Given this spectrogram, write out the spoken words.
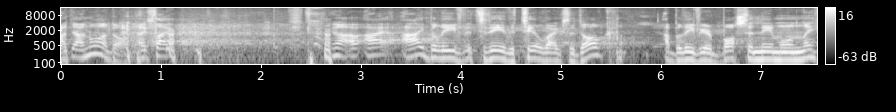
I, I know I don't. It's like, you know, I, I believe that today the tail wags the dog. I believe you're boss in name only.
